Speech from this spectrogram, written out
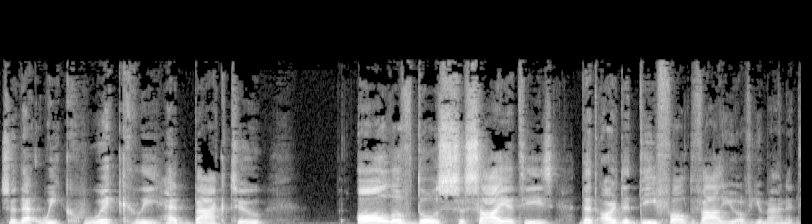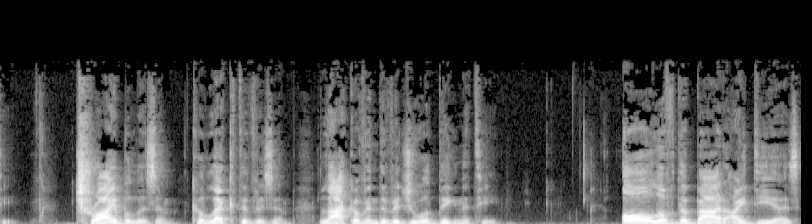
so that we quickly head back to all of those societies that are the default value of humanity tribalism, collectivism, lack of individual dignity. All of the bad ideas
